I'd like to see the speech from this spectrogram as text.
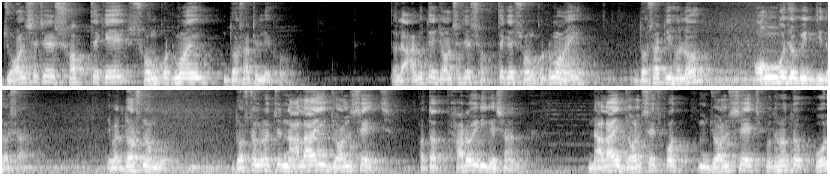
জলসেচের সব থেকে সংকটময় দশাটি লেখো। তাহলে আলুতে জলসেচের সব থেকে সংকটময় দশাটি হলো অঙ্গজ বৃদ্ধি দশা। এবার দশ নম্বর। দশ নম্বর হচ্ছে, নালায় জলসেচ অর্থাৎ ফারো ইরিগেশন নালায় জলসেচ পদ, জলসেচ প্রধানত কোন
